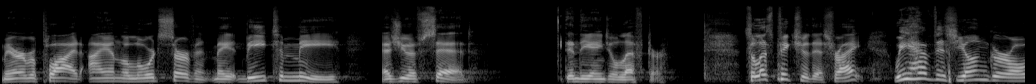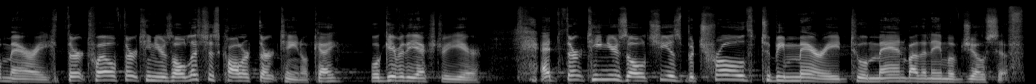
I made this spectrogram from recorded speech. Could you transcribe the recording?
Mary replied, I am the Lord's servant. May it be to me as you have said. Then the angel left her. So let's picture this, right? We have this young girl, Mary, 12, 13 years old. Let's just call her 13, okay? We'll give her the extra year. At 13 years old, she is betrothed to be married to a man by the name of Joseph.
